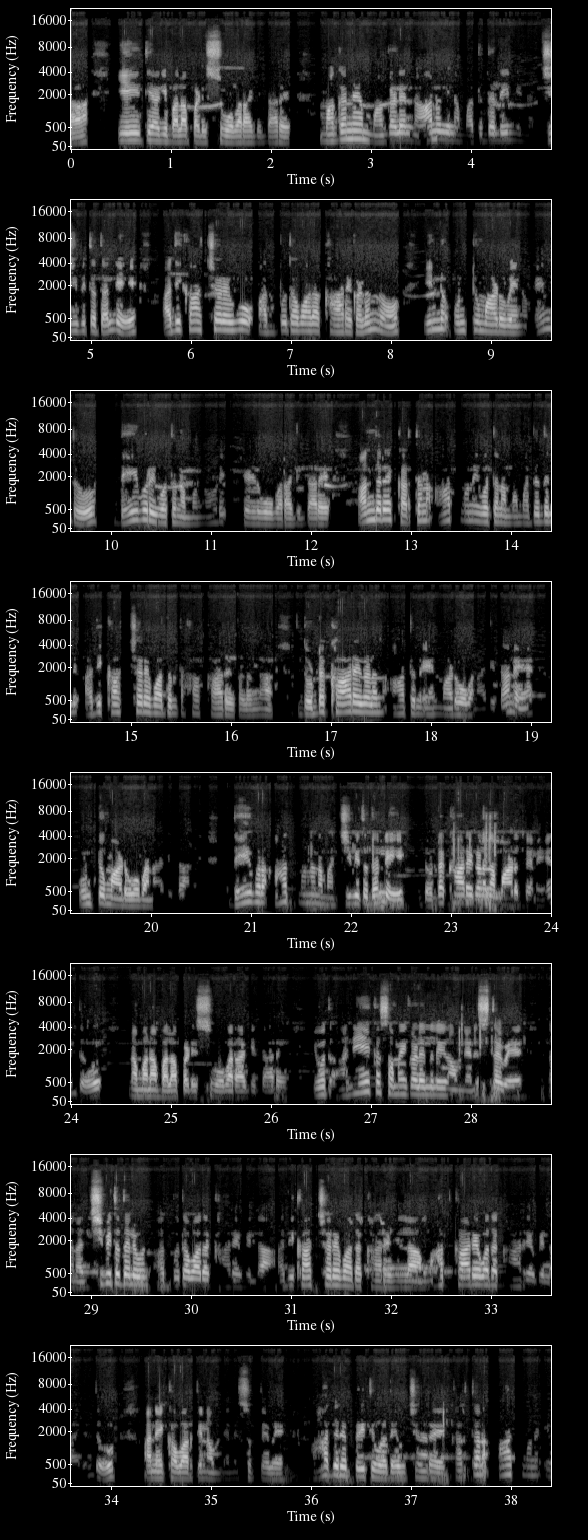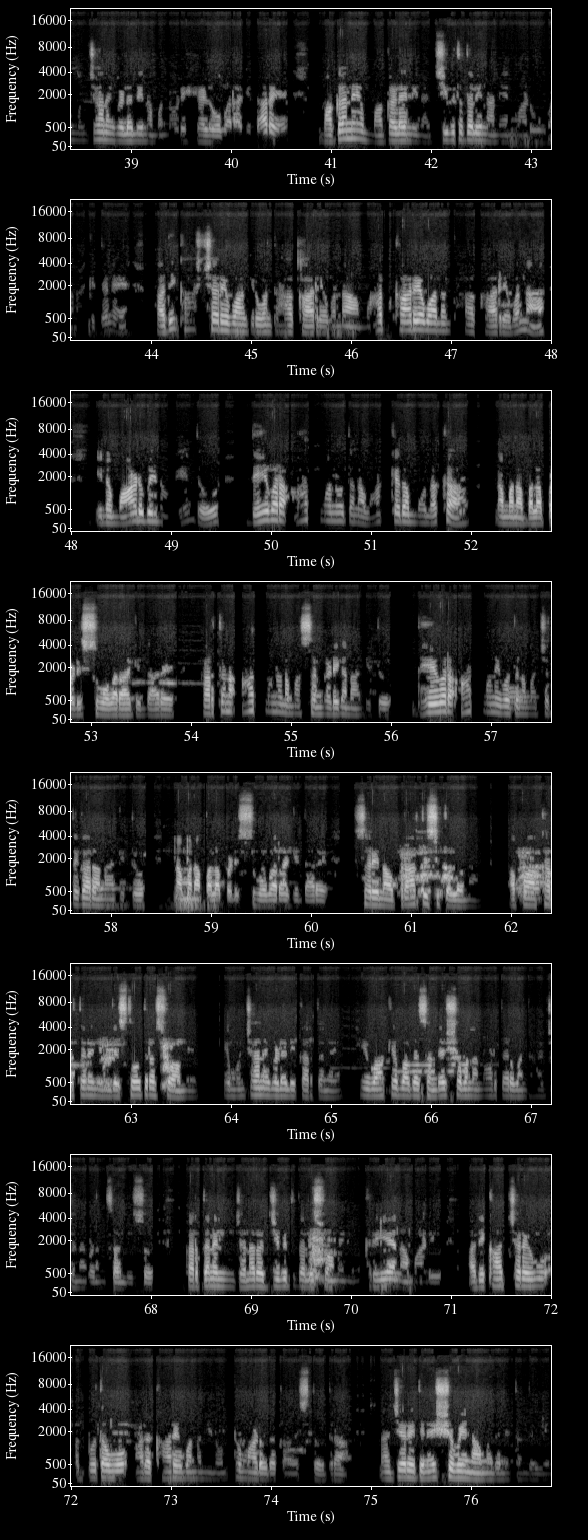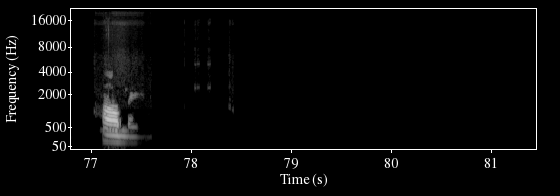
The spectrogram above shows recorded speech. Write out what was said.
ಈ ರೀತಿಯಾಗಿ ಬಲಪಡಿಸುವವರಾಗಿದ್ದಾರೆ. ಮಗನೇ, ಮಗಳೇ, ನಾನು ನಿನ್ನ ಮಧ್ಯದಲ್ಲಿ, ನಿನ್ನ ಜೀವಿತದಲ್ಲಿ ಅಧಿಕಾಶ್ಚರ್ಯವೂ ಅದ್ಭುತವಾದ ಕಾರ್ಯಗಳನ್ನು ಇನ್ನು ಉಂಟು ಮಾಡುವೆನು ಎಂದು ದೇವರು ಇವತ್ತು ನಮ್ಮ ನೋಡಿ ಹೇಳುವವರಾಗಿದ್ದಾರೆ. ಅಂದರೆ ಕರ್ತನ ಆತ್ಮನು ಇವತ್ತು ನಮ್ಮ ಮಧ್ಯದಲ್ಲಿ ಅಧಿಕಾಶ್ಚರ್ಯವಾದಂತಹ ಕಾರ್ಯಗಳನ್ನು, ದೊಡ್ಡ ಕಾರ್ಯಗಳನ್ನು ಆತನು ಏನು ಮಾಡುವವನಾಗಿದ್ದಾನೆ ಉಂಟು ಮಾಡುವವನಾಗಿದ್ದಾನೆ ದೇವರ ಆತ್ಮನು ನಮ್ಮ ಜೀವಿತದಲ್ಲಿ ದೊಡ್ಡ ಕಾರ್ಯಗಳನ್ನು ಮಾಡುತ್ತೇನೆ ಎಂದು ನಮ್ಮನ್ನ ಬಲಪಡಿಸುವವರಾಗಿದ್ದಾರೆ. ಇವತ್ತು ಅನೇಕ ಸಮಯಗಳಲ್ಲಿ ನಾವು ನೆನೆಸ್ತೇವೆ. ನನ್ನ ಜೀವಿತದಲ್ಲಿ ಒಂದು ಅದ್ಭುತವಾದ ಕಾರ್ಯವಿಲ್ಲ ಅಧಿಕಾಶ್ಚರ್ಯವಾದ ಕಾರ್ಯವಿಲ್ಲ ಮಹತ್ ಕಾರ್ಯವಾದ ಕಾರ್ಯವಿಲ್ಲ ಎಂದು ಅನೇಕ ವಾರ್ತೆ ನಾವು ನೆನೆಸುತ್ತೇವೆ. ಆದರೆ ಪ್ರೀತಿ ಒಳದೆ ಜನರೇ ಕರ್ತನ ಆತ್ಮನ ಈ ಮುಂಜಾನೆ ವೇಳೆಯಲ್ಲಿ ನಮ್ಮನ್ನು ನೋಡಿ ಹೇಳುವವರಾಗಿದ್ದಾರೆ. ಮಗನೇ, ಮಗಳೇ, ನಿನ್ನ ಜೀವಿತದಲ್ಲಿ ನಾನೇನು ಮಾಡುವವನಾಗಿದ್ದೇನೆ? ಅಧಿಕಾಶ್ಚರ್ಯವಾಗಿರುವಂತಹ ಕಾರ್ಯವನ್ನ ಮಹತ್ ಕಾರ್ಯವಾದಂತಹ ಕಾರ್ಯವನ್ನ ಇನ್ನು ಮಾಡುವೆನು ಎಂದು ದೇವರ ಆತ್ಮನು ತನ್ನ ವಾಕ್ಯದ ಮೂಲಕ ನಮ್ಮನ್ನ ಬಲಪಡಿಸುವವರಾಗಿದ್ದಾರೆ. ಕರ್ತನ ಆತ್ಮನು ನಮ್ಮ ಸಂಗಡಿಗನಾಗಿದ್ದು, ದೇವರ ಆತ್ಮನು ಇವತ್ತು ನಮ್ಮ ಜೊತೆಗಾರನಾಗಿದ್ದು, ನಮ್ಮನ್ನ ಬಲಪಡಿಸುವವರಾಗಿದ್ದಾರೆ. ಸರಿ, ನಾವು ಪ್ರಾರ್ಥಿಸಿಕೊಳ್ಳೋಣ. ಅಪ್ಪ, ಕರ್ತನೆ, ನಿಮಗೆ ಸ್ತೋತ್ರ ಸ್ವಾಮಿ. ಈ ಮುಂಚಾನೆ ವೇಳೆಯಲ್ಲಿ ಕರ್ತನೆ, ಈ ವಾಕ್ಯ ಭಾಗ ಸಂದೇಶವನ್ನ ನೋಡ್ತಾ ಇರುವಂತಹ ಜನಗಳನ್ನು ಸಾಧಿಸು. ಕರ್ತನೆ, ನಿಮ್ಮ ಜನರ ಜೀವಿತದಲ್ಲಿ ಸ್ವಾಮಿ, ನಿಮ್ಮ ಕ್ರಿಯೆಯನ್ನ ಮಾಡಿ ಅಧಿಕಾಶ್ಚರ್ಯವೂ ಅದ್ಭುತವೂ ಆದ ಕಾರ್ಯವನ್ನು ನೀನು ಉಂಟು ಮಾಡುವುದಕ್ಕಾಗಿ ಸ್ತೋತ್ರ. ನಜರೆ ದಿನೇಶ್ವೇ ನಾಮದಲ್ಲಿ ತಂದೆಯೇ. ಆಮೇಲೆ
